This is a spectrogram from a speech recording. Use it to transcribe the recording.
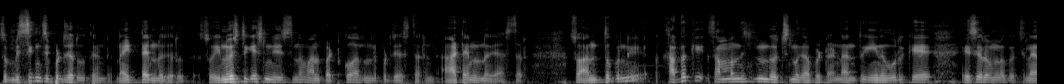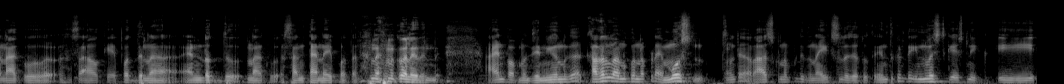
సో మిస్సింగ్స్ ఇప్పుడు జరుగుతాయండి. నైట్ టైంలో జరుగుతాయి. సో ఇన్వెస్టిగేషన్ చేసిన వాళ్ళని పట్టుకోవాలని ఇప్పుడు చేస్తారండి. ఆ టైంలోనే చేస్తారు. సో అందుకుని కథకి సంబంధించింది వచ్చింది కాబట్టి అండి. అంతకు ఈయన ఊరికే ఏసీ రూమ్లోకి వచ్చిన నాకు ఓకే పొద్దున ఎండ వద్దు నాకు సంటాన్ అయిపోతాను అని అనుకోలేదండి. ఆయన పాపం జెన్యున్గా కథలు అనుకున్నప్పుడు ఎమోషన్ అంటే రాసుకున్నప్పుడు ఇది నైట్స్లో జరుగుతుంది ఎందుకంటే ఇన్వెస్టిగేషన్ ఈ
